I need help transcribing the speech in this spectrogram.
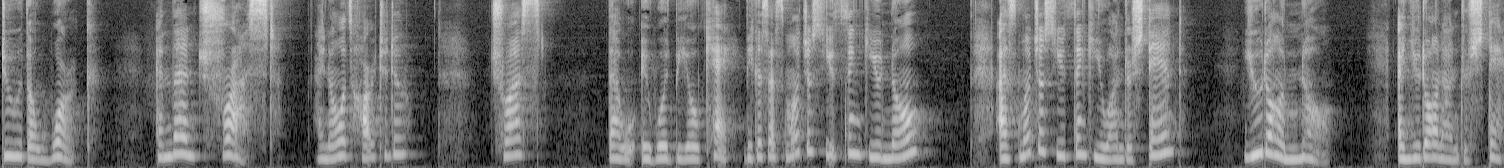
do the work. And then trust. I know it's hard to do. Trust that it would be okay. Because as much as you think you know, as much as you think you understand, you don't know and you don't understand.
